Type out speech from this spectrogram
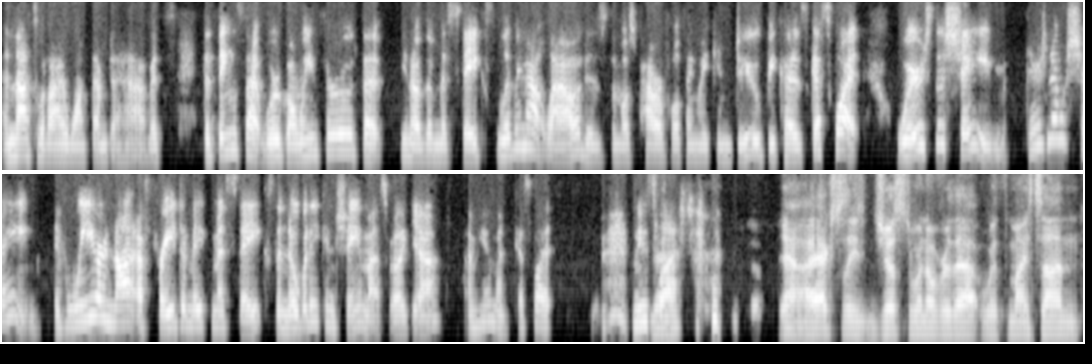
And that's what I want them to have. It's the things that we're going through that, you know, the mistakes, living out loud is the most powerful thing we can do because guess what? Where's the shame? There's no shame. If we are not afraid to make mistakes, then nobody can shame us. We're like, yeah, I'm human. Guess what? Newsflash. Yeah. yeah, I actually just went over that with my son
